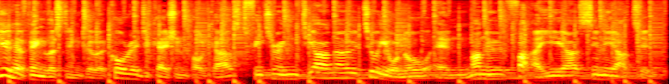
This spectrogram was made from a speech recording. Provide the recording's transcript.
You have been listening to a core education podcast featuring Teanau Tuiono and Manu Whaeia Semiatu.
